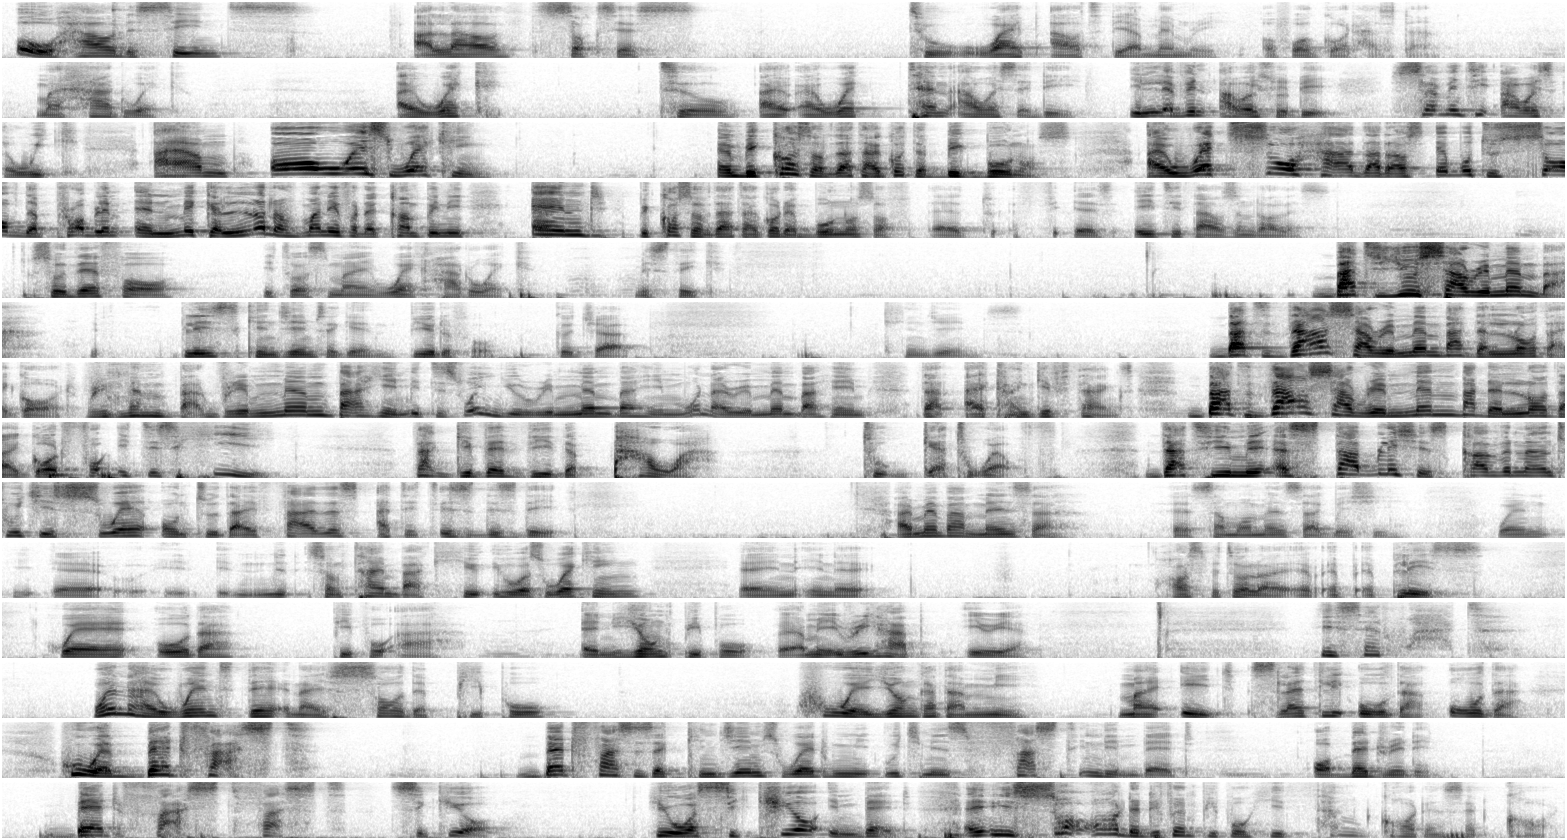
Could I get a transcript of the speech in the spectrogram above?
Oh, how the saints allow success to wipe out their memory of what God has done. My hard work. I work till I, I work 10 hours a day, 11 hours a day, 70 hours a week. I am always working. And because of that, I got a big bonus. I worked so hard that I was able to solve the problem and make a lot of money for the company. And because of that, I got a bonus of uh, uh $80,000. So, therefore, it was my work, hard work mistake. But you shall remember. Please, King James again. Beautiful. Good job. King James. But thou shalt remember the Lord thy God. Remember, remember him. It is when you remember him, when I remember him, that I can give thanks. But thou shalt remember the Lord thy God, for it is he that giveth thee the power to get wealth, that he may establish his covenant which he sware unto thy fathers as it is this day. I remember Mensa, uh, Samuel Mensa Agbeshi, when uh, some time back he, he was working uh, in, in a hospital or a, a, a place where older people are and young people, I mean, rehab area. He said, What? When I went there and I saw the people who were younger than me, my age, slightly older, older, who were bedfast. Bedfast is a King James word which means fasting in bed or bedridden. Bedfast, fast, secure. He was secure in bed. And he saw all the different people. He thanked God and said, God,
